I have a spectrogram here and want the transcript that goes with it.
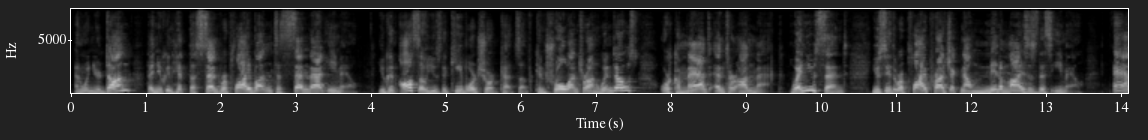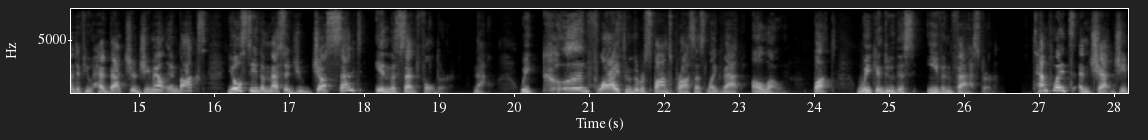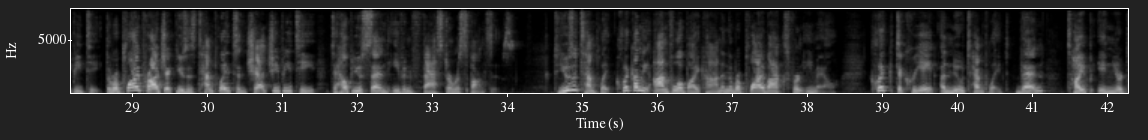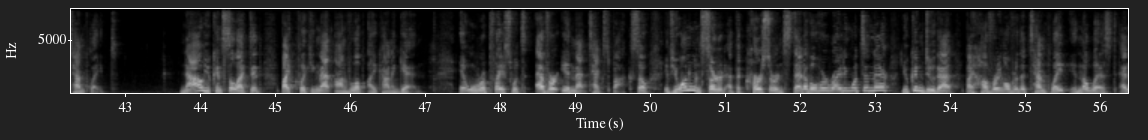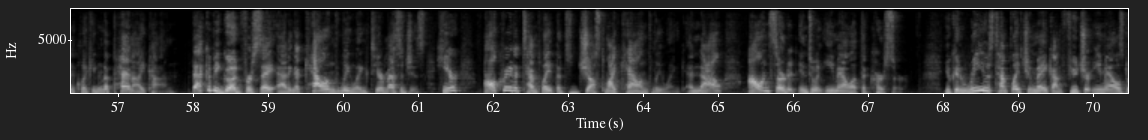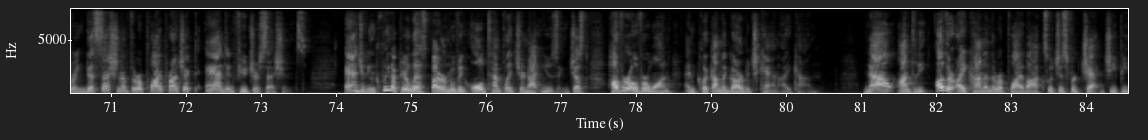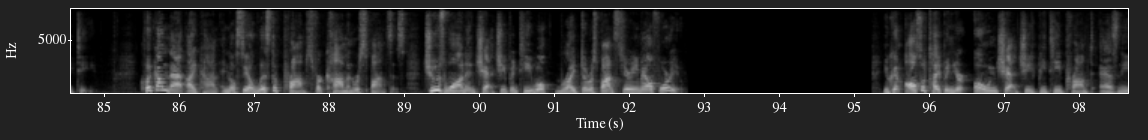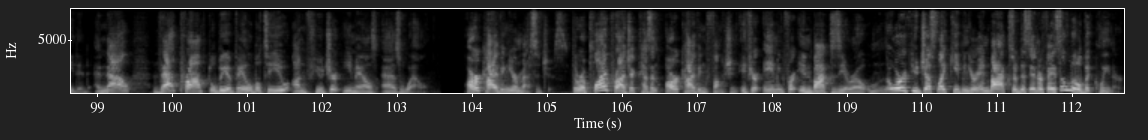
And when you're done, then you can hit the send reply button to send that email. You can also use the keyboard shortcuts of Control Enter on Windows or Command Enter on Mac. When you send, you see the reply project now minimizes this email. And if you head back to your Gmail inbox, you'll see the message you just sent in the sent folder. Now, we could fly through the response process like that alone, but we can do this even faster. Templates and ChatGPT. The Reply project uses templates and ChatGPT to help you send even faster responses. To use a template, click on the envelope icon in the reply box for an email. Click to create a new template, then type in your template. Now you can select it by clicking that envelope icon again it will replace what's ever in that text box. So if you want to insert it at the cursor instead of overwriting what's in there, you can do that by hovering over the template in the list and clicking the pen icon. That could be good for, say, adding a Calendly link to your messages. Here, I'll create a template that's just my Calendly link, and now I'll insert it into an email at the cursor. You can reuse templates you make on future emails during this session of the Reply Project and in future sessions. And you can clean up your list by removing old templates you're not using. Just hover over one and click on the garbage can icon. Now onto the other icon in the reply box, which is for ChatGPT. Click on that icon and you'll see a list of prompts for common responses. Choose one and ChatGPT will write the response to your email for you. You can also type in your own ChatGPT prompt as needed. And now that prompt will be available to you on future emails as well. Archiving your messages. The Reply project has an archiving function if you're aiming for inbox zero, or if you just like keeping your inbox or this interface a little bit cleaner.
